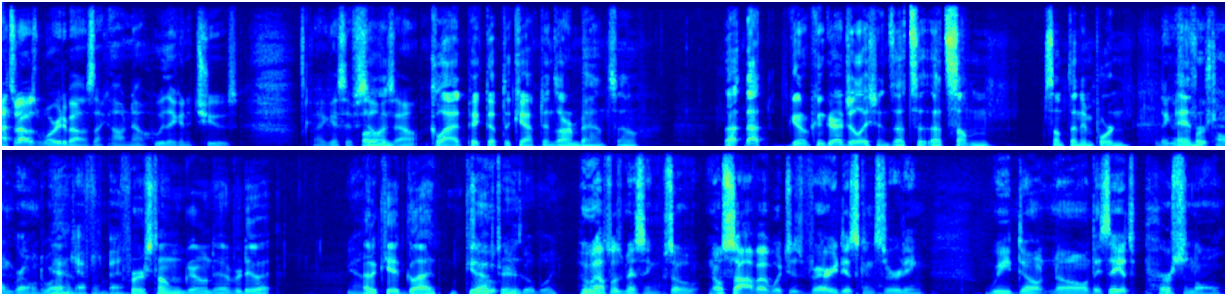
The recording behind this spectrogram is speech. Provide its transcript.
that's what I was worried about. I was like, oh no, who are they going to choose? But I guess if Well, Silva's out, Glad picked up the captain's armband, so that that you know, congratulations. That's a, that's something something important. I think it was And- the first homegrown to wear Yeah, the captain's band. first homegrown to ever do it. yeah. Had a kid, glad get So who- after There you it. go, boy. Who else was missing? So no Sava, which is very disconcerting. We don't know. They say it's personal.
